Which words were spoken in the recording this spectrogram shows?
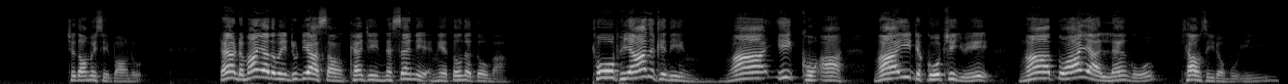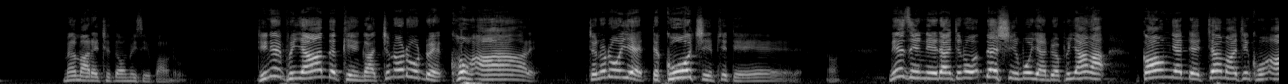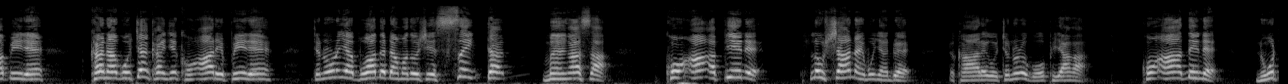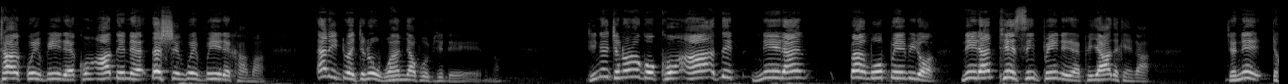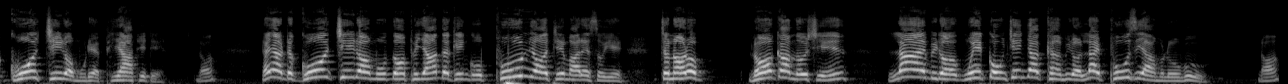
ချစ်တော်မိတ်ဆွေပေါင်းတို့ဒါကြောင့်ဓမ္မရာသဝင်ဒုတိယဆောင်ခန်းကြီး20နှစ်အငယ်33မှာထိုဖခင်သခင်သည်ငါဤခွန်အားငါဤတကိုးဖြစ်၍ငါသွားရလမ်းကိုဖြောင့်စီတော်မူ၏မှန်ပါတယ်ချစ်တော်မိတ်ဆွေပေါင်းတို့ ဒီနေ့ဖခင်သခင်ကကျွန်တော်တို့အတွက်ခွန်အားတဲ့ကျွန်တော်တို့ရဲ့တကိုးခြင်းဖြစ်တယ်တဲ့နော်နေ့စဉ်နေ့တိုင်းကျွန်တော်အသက်ရှင်ဖို့ရန်အတွက်ဖခင်ကကောင်းမြတ်တဲ့ကြမ်းမာခြင်းခွန်အားပေးတယ်ခန္ဓာကိုယ်ကြံ့ခိုင်ခြင်းခွန်အားတွေပေးတယ်ကျွန်တော်တို့ရဲ့ဘဝသက်တာမှာဆိုရှင်စိတ်ဓာတ်မှန်ကစခွန်အားအပြည့်နဲ့လှုပ်ရှားနိုင်ဖို့ရန်အတွက်တခါတည်းကိုကျွန်တော်တို့ကိုဖခင်ကခွန်အားအသင့်နဲ့နိုးထားခွင့်ပေးတယ်ခွန်အားသင့်နဲ့အသက်ရှင်ခွင့်ပေးတဲ့ခါမှာအဲ့ဒီအတွက်ကျွန်တော်ဝမ်းမြောက်ဖို့ဖြစ်တယ်နော် ဒီနေ့ကျွန်တော်တို့ကိုခွန်အားအသစ်နေ့တိုင်းပံ့ပိုးပေးပြီးတော့နေ့တိုင်းဖြည့်ဆည်းပေးနေတဲ့ဘုရားသခင်ကယနေ့တကိုးချေးတော်မူတဲ့ဘုရားဖြစ်တယ်နော်ဒါကြောင့်တကိုးချေးတော်မူသောဘုရားသခင်ကိုဖူးမြော်ခြင်းပါတယ်ဆိုရင်ကျွန်တော်တို့လောကမျိုးရှင်လိုက်ပြီးတော့ငွေကုန်ချင်းကြခံပြီးတော့လိုက်ဖူးစရာမလိုဘူးနော်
